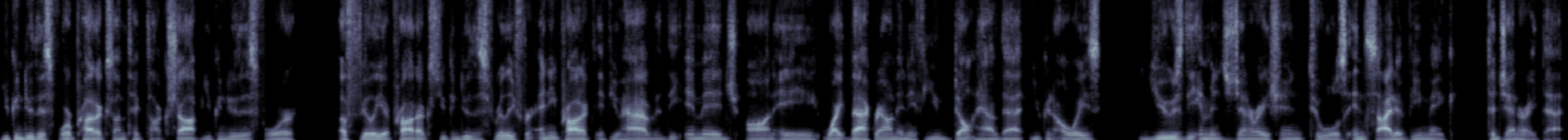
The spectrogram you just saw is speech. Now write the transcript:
You can do this for products on TikTok Shop. You can do this for affiliate products. You can do this really for any product if you have the image on a white background. And if you don't have that, you can always use the image generation tools inside of VMake to generate that.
